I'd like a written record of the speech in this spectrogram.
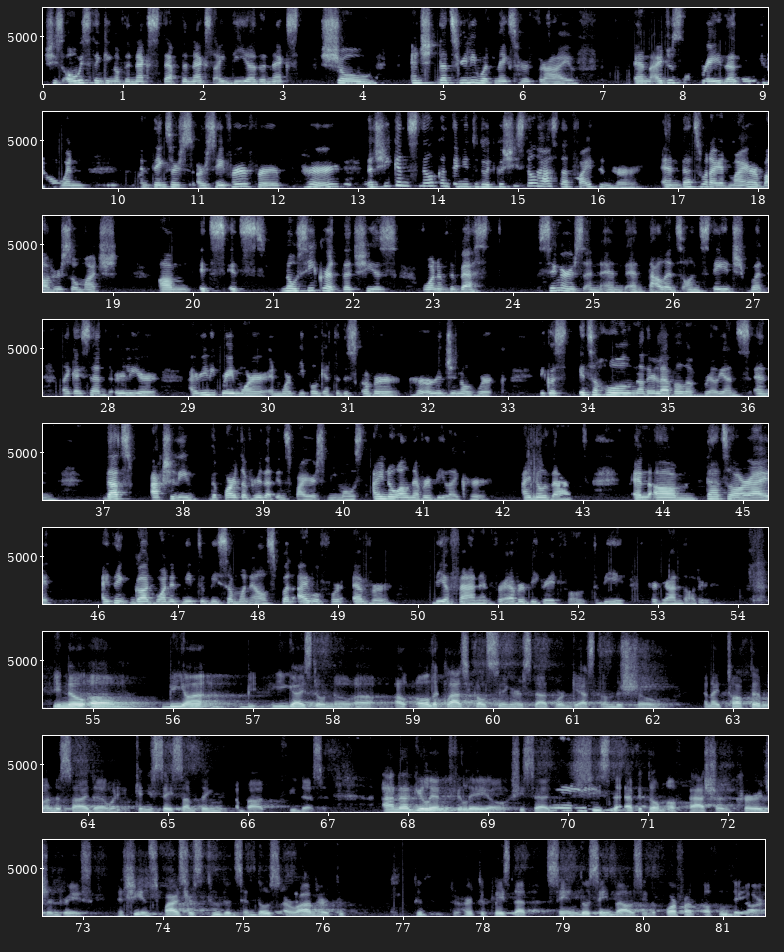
She's always thinking of the next step, the next idea, the next show. Mm-hmm. And sh- that's really what makes her thrive. And I just pray that, you know, when when things are, are safer for her, that she can still continue to do it because she still has that fight in her. And that's what I admire about her so much. Um, it's it's no secret that she is one of the best singers and and and talents on stage. But like i said earlier i really pray more and more people get to discover her original work because it's a whole nother level of brilliance. And that's actually the part of her that inspires me most. I know i'll never be like her. I know that. And um that's all right i think god wanted me to be someone else but i will forever be a fan and forever be grateful to be her granddaughter. You know, um, beyond, be, you guys don't know, uh, all, the classical singers that were guests on the show, and I talked to them on the side, uh, what, can you say something about Fides? Anna Gillian Fileo, she said, she's the epitome of passion, courage, and grace, and she inspires her students and those around her to, to, to her to place that same, those same values in the forefront of who they are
